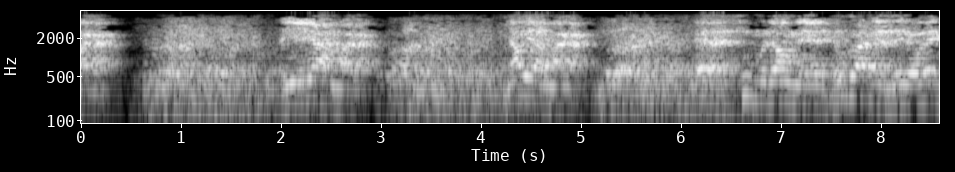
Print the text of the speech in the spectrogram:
မှာက အရင်ရမှာကနောက်ရမှာကအဲ့ဒါသုမတော်နဲ့ဒုက္ခနဲ့လျော်တဲ့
